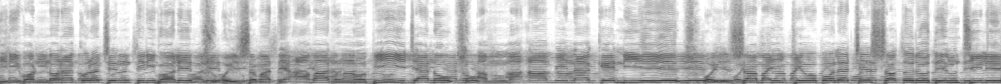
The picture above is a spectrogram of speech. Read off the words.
তিনি বর্ণনা করেছেন, তিনি বলেন, ওই সময়তে আমার নবী জানো আম্মা আমিনাকে নিয়ে, ওই সময় কেউ বলেছে সতেরো দিন ছিলেন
